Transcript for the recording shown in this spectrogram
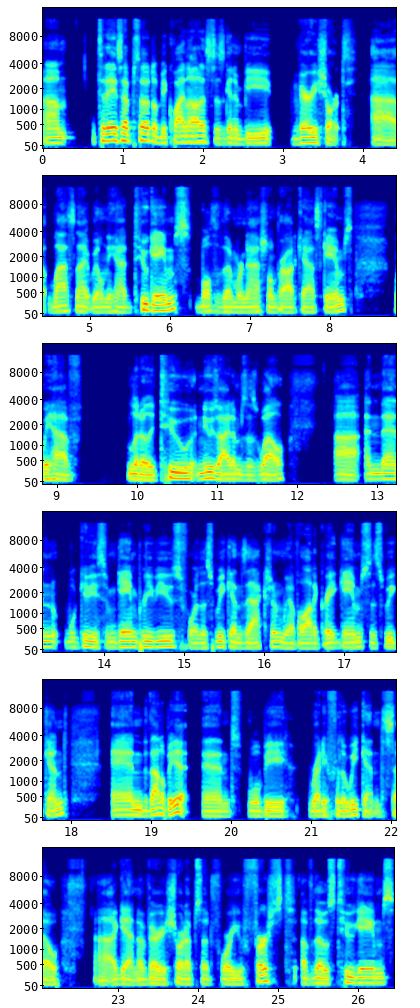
Um, today's episode, I'll be quite honest, is going to be very short. Uh, last night we only had two games. Both of them were national broadcast games. We have literally two news items as well. Uh, and then we'll give you some game previews for this weekend's action. We have a lot of great games this weekend, and that'll be it. And we'll be ready for the weekend. So, uh, again, a very short episode for you. First of those two games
